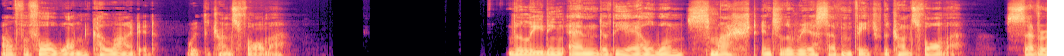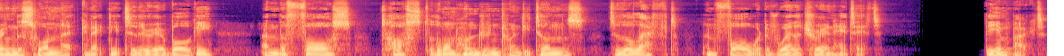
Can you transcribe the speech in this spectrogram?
Alpha 4-1 collided with the transformer. The leading end of the AL1 smashed into the rear 7 feet of the transformer, severing the swan neck connecting it to the rear bogie, and the force tossed the 120 tons to the left and forward of where the train hit it. The impact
